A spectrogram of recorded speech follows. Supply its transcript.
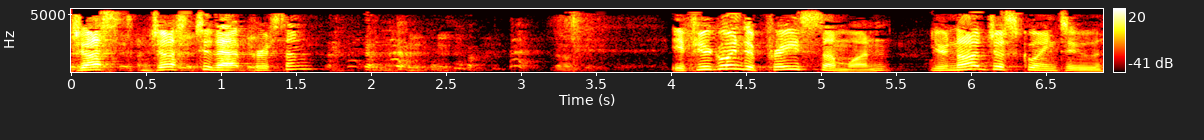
just just to that person. If you're going to praise someone, you're not just going to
